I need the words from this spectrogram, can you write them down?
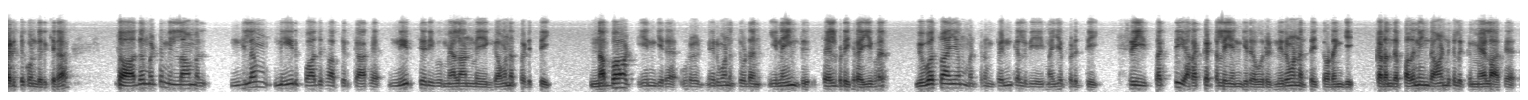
படித்துக் கொண்டிருக்கிறார். சோ அது மட்டும் இல்லாமல் நிலம் நீர் பாதுகாப்பிற்காக நீர்ச்செறிவு மேலாண்மையை கவனப்படுத்தி நபார்ட் என்கிற ஒரு நிறுவனத்துடன் இணைந்து செயல்படுகிற இவர் விவசாயம் மற்றும் பெண் கல்வியை மையப்படுத்தி ஸ்ரீ சக்தி அறக்கட்டளை என்கிற ஒரு நிறுவனத்தை தொடங்கி கடந்த பதினைந்து ஆண்டுகளுக்கு மேலாக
